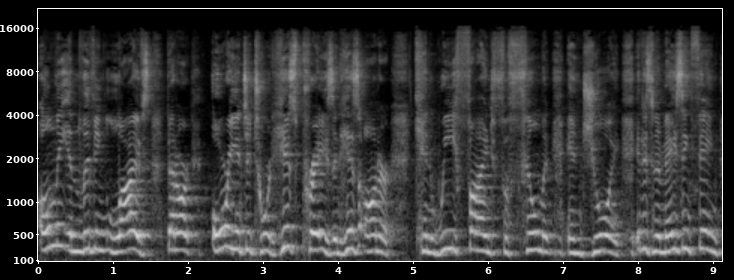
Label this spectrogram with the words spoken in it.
only in living lives that are oriented toward His praise and His honor, can we find fulfillment and joy. It is an amazing thing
